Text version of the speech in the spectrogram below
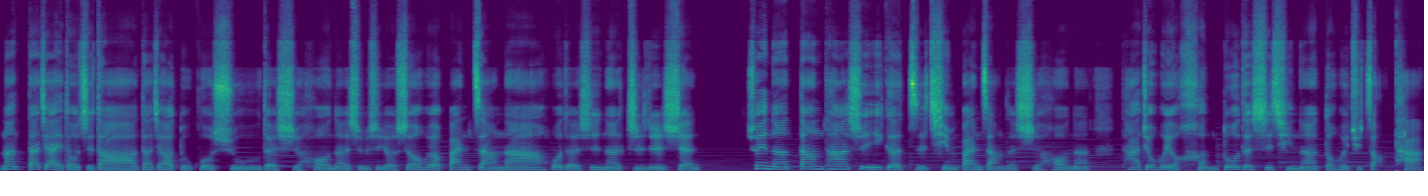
那大家也都知道啊，大家有读过书的时候呢，是不是有时候会有班长呐，或者是呢值日生？所以呢，当他是一个执勤班长的时候呢，他就会有很多的事情呢，都会去找他。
